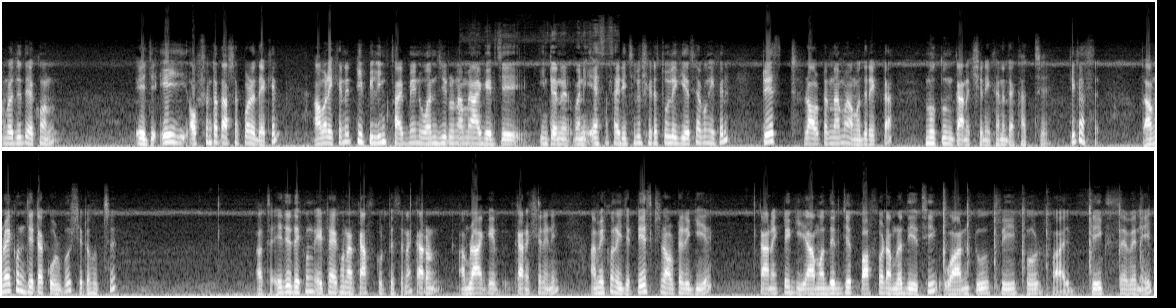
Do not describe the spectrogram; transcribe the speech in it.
আমরা যদি এখন, এই যে, এই অপশনটাতে আসার পরে দেখেন, আমার এখানে TP link five nine one zero নামে আগের যে ইন্টারনেট মানে এসএসআইডি ছিল, সেটা চলে গিয়েছে এবং এখানে টেস্ট রাউটার নামে আমাদের একটা নতুন কানেকশন এখানে দেখাচ্ছে। ঠিক আছে? তো আমরা এখন যেটা করব, সেটা হচ্ছে আচ্ছা এই যে দেখুন, এটা এখন আর কাজ করতেছে না, কারণ আমরা আগের কানেকশনে নেই। আমি এখন এই যে টেস্ট রাউটারে গিয়ে কানেক্টে গিয়ে আমাদের যে পাসওয়ার্ড আমরা দিয়েছি one two three four five six seven eight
